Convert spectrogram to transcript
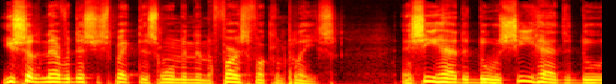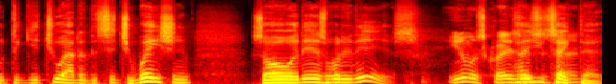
you should have never disrespect this woman in the first fucking place, and she had to do what she had to do to get you out of the situation. So it is what it is. you know what's crazy? How you take that?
